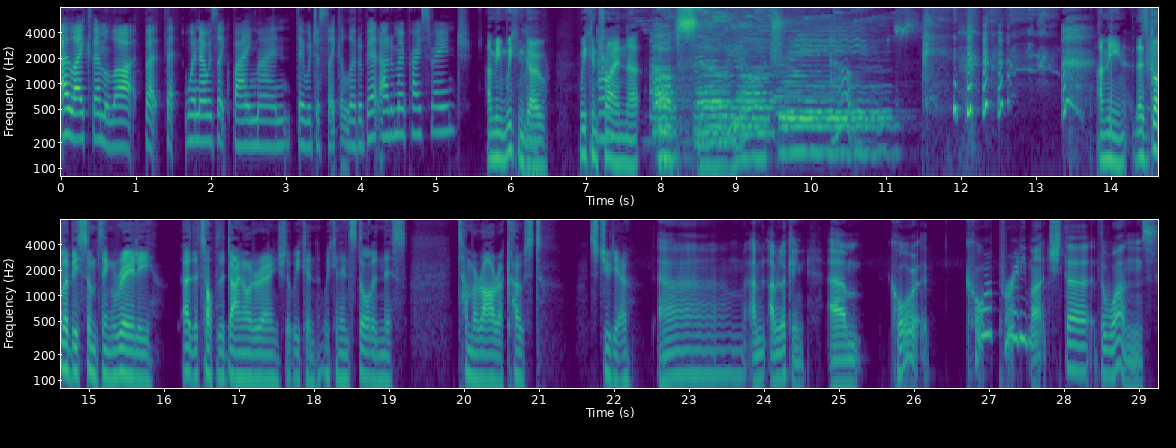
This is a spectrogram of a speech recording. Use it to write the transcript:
I like them a lot, but th- when I was like buying mine, they were just like a little bit out of my price range. I mean, we can go. We can try and. Uh, upsell your dreams. Oh. I mean, there's got to be something really at the top of the Dino range that we can we can install in this Tamarama Coast studio. Um, I'm I'm looking. Um, core core pretty much the the ones.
